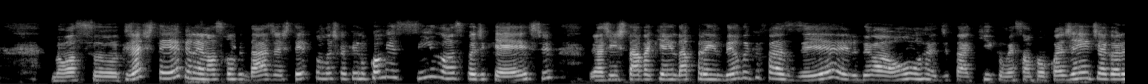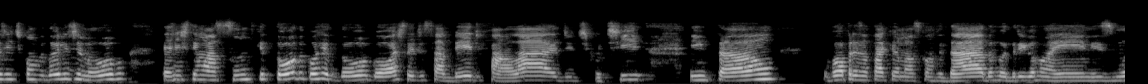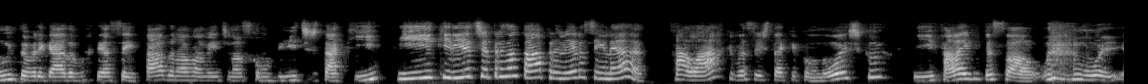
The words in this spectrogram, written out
nosso que já esteve, né? Nosso convidado já esteve conosco aqui no comecinho do nosso podcast. A gente estava aqui ainda aprendendo o que fazer. Ele deu a honra de estar aqui conversar um pouco com a gente. E agora a gente convidou ele de novo. E a gente tem um assunto que todo corredor gosta de saber, de falar, de discutir. Então Vou apresentar aqui o nosso convidado, Rodrigo Roenes. Muito obrigada por ter aceitado novamente o nosso convite de estar aqui. E queria te apresentar primeiro, assim, né? Falar que você está aqui conosco. E fala aí pro pessoal. Oi.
